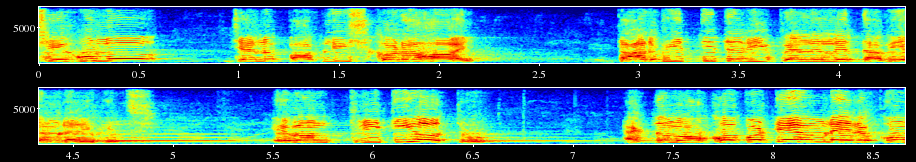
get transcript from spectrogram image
সেগুলো যেন পাবলিশ করা হয়, তার ভিত্তিতে রিপ্যানেলের দাবি আমরা রেখেছি। এবং তৃতীয়ত, একদম অকপটে আমরা এরকম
